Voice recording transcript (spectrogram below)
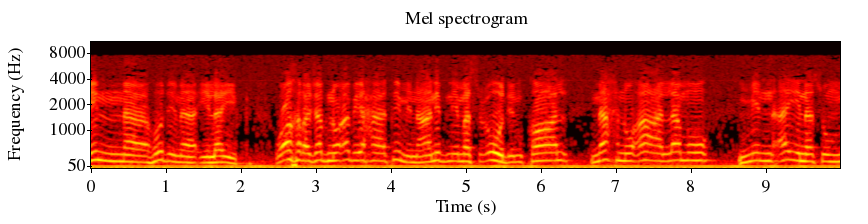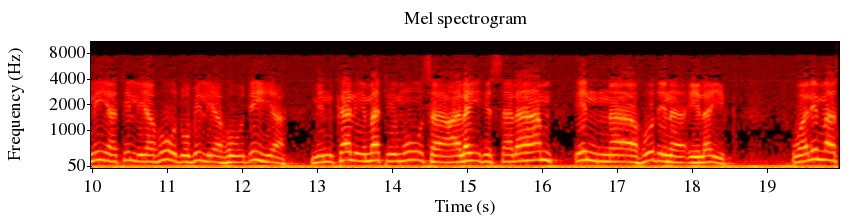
إنا هدنا إليك. وأخرج ابن أبي حاتم عن ابن مسعود قال نحن أعلم من أين سميت اليهود باليهودية؟ من كلمة موسى عليه السلام إنا هدنا إليك. ولما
